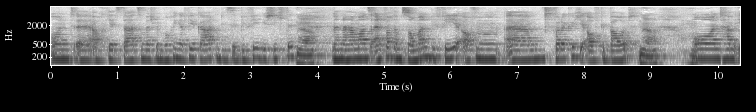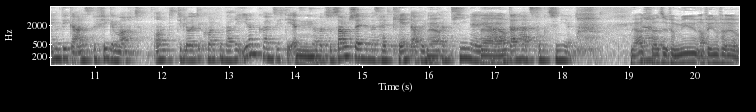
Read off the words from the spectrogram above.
und äh, auch jetzt da zum Beispiel im Wochinger Biergarten diese Buffet-Geschichte. Ja. Dann haben wir uns einfach im Sommer ein Buffet auf dem, ähm, vor der Küche aufgebaut Ja. und haben eben veganes Buffet gemacht. Und die Leute konnten variieren, können sich die Essens aber zusammenstellen, wie man es halt kennt, auch in Mhm. Ja. der Kantine. Ja. Und dann hat es funktioniert. Ja, es hört sich für mich auf jeden Fall eine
